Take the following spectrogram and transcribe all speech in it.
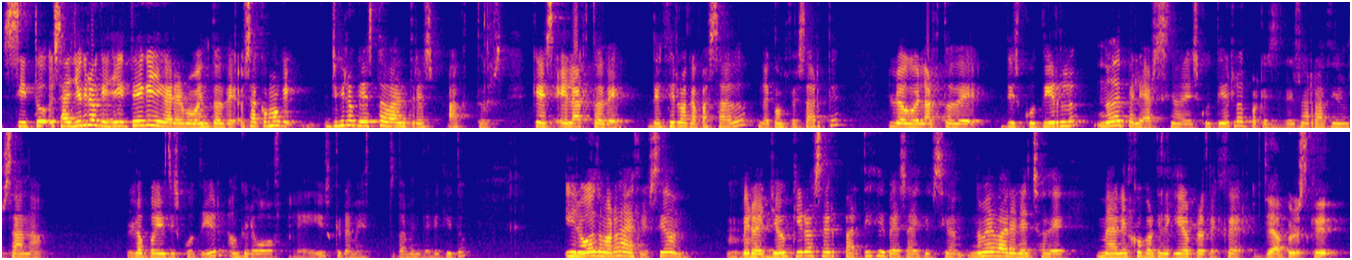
Si tú, o sea, yo creo que tiene que llegar el momento de, o sea, como que yo creo que esto va en tres actos, que es el acto de decir lo que ha pasado, de confesarte, luego el acto de discutirlo, no de pelear, sino de discutirlo, porque si tenéis una relación sana, lo podéis discutir, aunque luego os peleéis, que también es totalmente lícito. Y luego tomar una decisión. Pero yo quiero ser partícipe de esa decisión. No me vale el hecho de me alejo porque te quiero proteger. Ya, pero es que.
